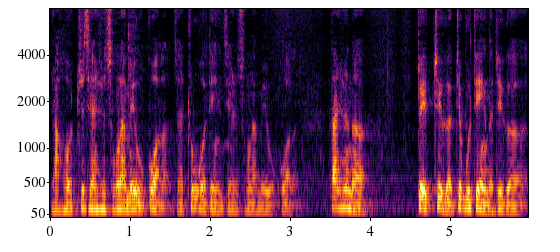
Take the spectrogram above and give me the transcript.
然后之前是从来没有过的，在中国电影界是从来没有过的。但是呢，对这个这部电影的这个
